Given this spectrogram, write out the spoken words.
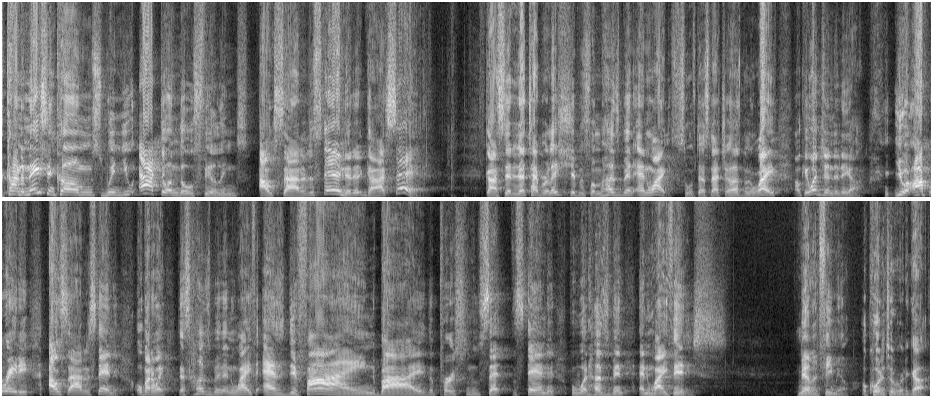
The condemnation comes when you act on those feelings outside of the standard that God said. God said that, that type of relationship is from husband and wife. So if that's not your husband or wife, I don't care what gender they are. you are operating outside of the standard. Oh, by the way, that's husband and wife as defined by the person who set the standard for what husband and wife is male and female, according to the word of God.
